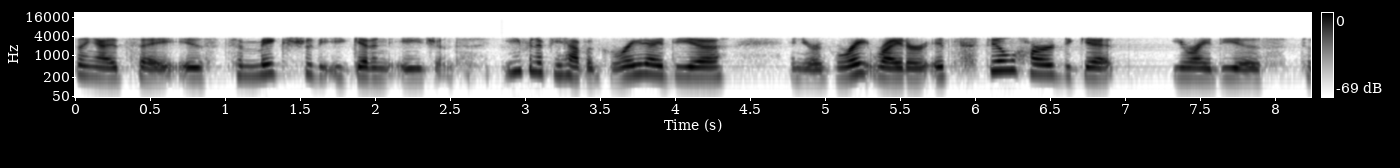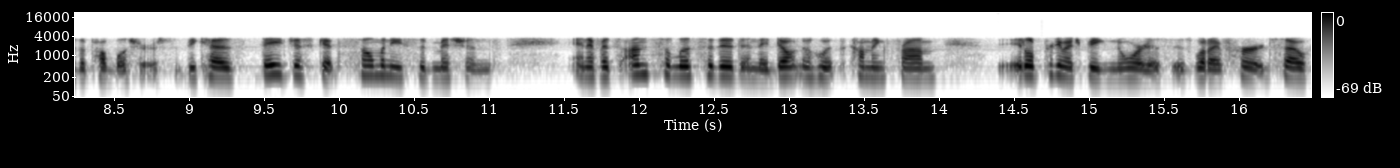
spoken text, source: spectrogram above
thing I'd say is to make sure that you get an agent. Even if you have a great idea and you're a great writer, it's still hard to get your ideas to the publishers because they just get so many submissions. And if it's unsolicited and they don't know who it's coming from, it'll pretty much be ignored, is, is what I've heard. So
